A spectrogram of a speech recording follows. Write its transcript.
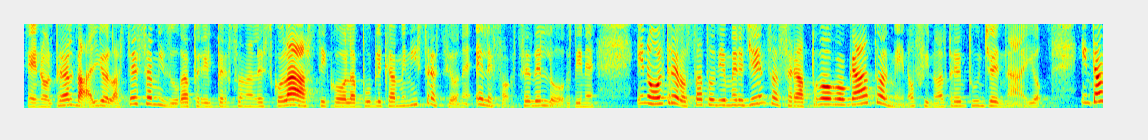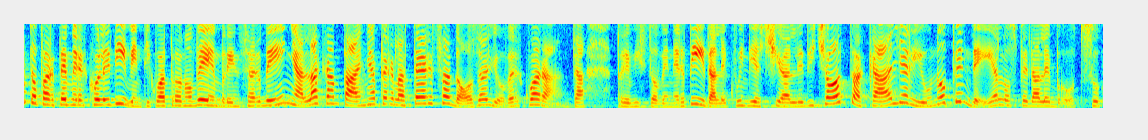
E inoltre al vaglio la stessa misura per il personale scolastico, la pubblica amministrazione e le forze dell'ordine. Inoltre lo stato di emergenza sarà prorogato almeno fino al 31 gennaio. Intanto parte mercoledì 24 novembre in Sardegna la campagna per la terza dose agli over 40, previsto venerdì dalle 15 10 alle 18 a Cagliari un Open Day all'ospedale Brozzu,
